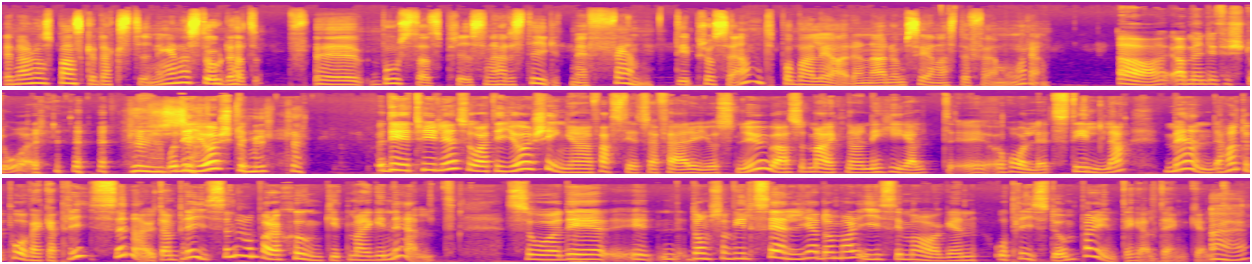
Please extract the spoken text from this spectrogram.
en av de spanska dagstidningarna stod det att eh, bostadspriserna hade stigit med 50 procent på Balearerna de senaste fem åren. Ja, ja men du förstår. Det Och det görs det- är tydligen så att det görs inga fastighetsaffärer just nu, alltså marknaden är helt eh, och hållet stilla. Men det har inte påverkat priserna, utan priserna har bara sjunkit marginellt. Så det, eh, de som vill sälja, de har is i magen och prisdumpar inte helt enkelt. Nej.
